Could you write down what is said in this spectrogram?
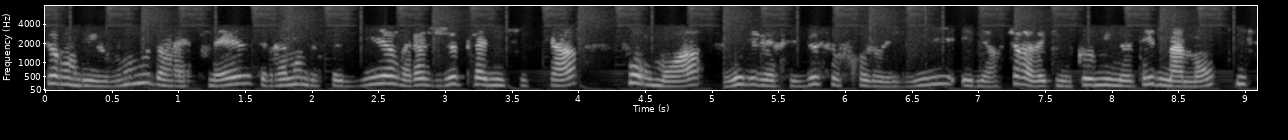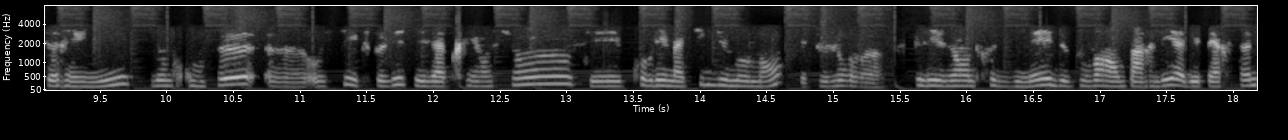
ce rendez-vous dans la semaine, c'est vraiment de se dire, voilà, je planifie ça pour moi, mes exercices de sophrologie et bien sûr avec une communauté de mamans qui se réunissent. Donc, on peut euh, aussi exposer ses appréhensions, ses problématiques du moment. C'est toujours euh, plaisant, entre guillemets, de pouvoir en parler à des personnes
